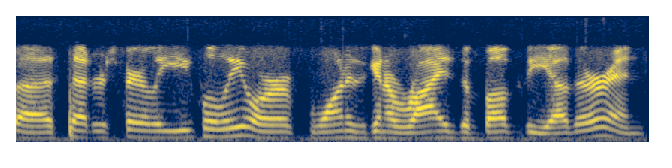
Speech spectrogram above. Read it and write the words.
uh, setters fairly equally, or if one is going to rise above the other. And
